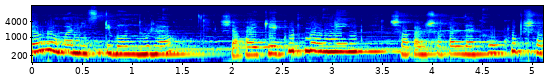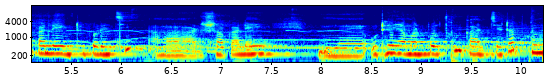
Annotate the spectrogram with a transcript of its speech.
হ্যালো আমার মিষ্টি বন্ধুরা, সবাইকে গুড মর্নিং। সকাল সকাল দেখো, খুব সকালে উঠে পড়েছি। আর সকালে উঠেই আমার প্রথম কাজ যেটা ফুল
